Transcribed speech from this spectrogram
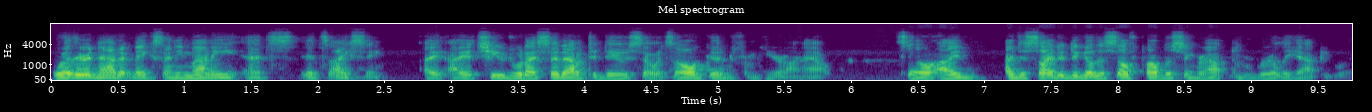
Whether or not it makes any money, it's it's icing. I, I achieved what I set out to do, so it's all good from here on out. So I I decided to go the self publishing route. I'm really happy with.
